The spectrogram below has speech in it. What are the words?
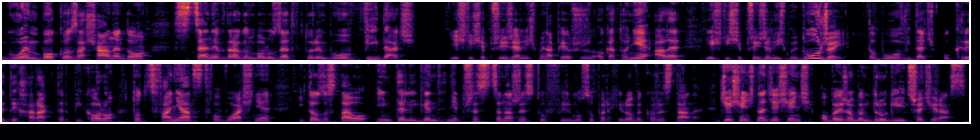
głęboko zasiane do sceny w Dragon Ballu Z, w którym było widać jeśli się przyjrzeliśmy na pierwszy rzut oka, to nie, ale jeśli się przyjrzeliśmy dłużej, to było widać ukryty charakter Piccolo, to cwaniactwo właśnie i to zostało inteligentnie przez scenarzystów filmu Superhero wykorzystane. 10 na 10 obejrzałbym drugi i trzeci raz.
